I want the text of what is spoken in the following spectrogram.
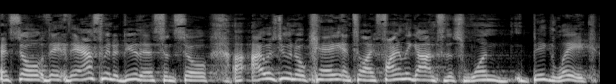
And so they, they asked me to do this. And so uh, I was doing okay until I finally got into this one big lake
